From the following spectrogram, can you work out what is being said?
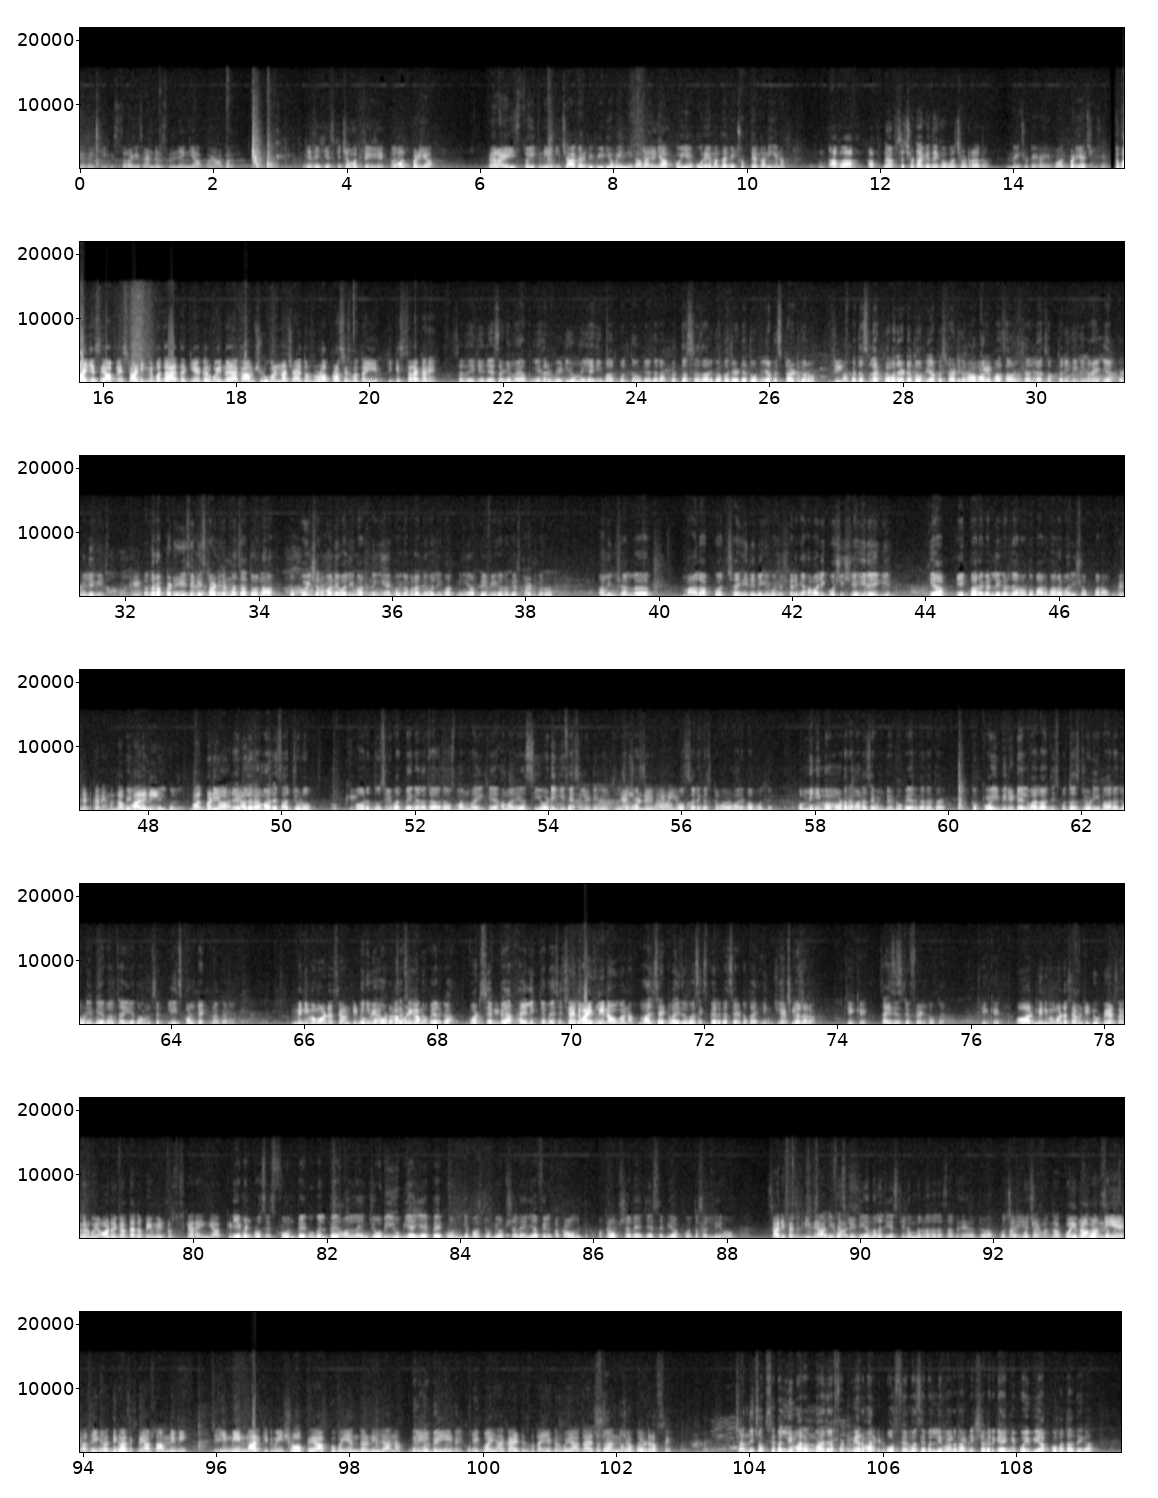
ये देखिए इस तरह की सैंडल्स मिल जाएँगी आपको यहाँ पर। ये देखिए इसकी चमक देखिए बहुत बढ़िया। वेराइटीज तो इतनी है कि चाहकर भी वीडियो में नहीं दिखा पाएँगे आपको। ये पूरे मतलब ये छुट्टे तो नहीं है ना? आप आप अपने आप से छुटा के देखो अगर छूट रहा है तो। नहीं छूटेगा ये बहुत बढ़िया चीज़ है। तो भाई जैसे आपने स्टार्टिंग में बताया था कि अगर कोई नया काम शुरू करना चाहे तो थोड़ा प्रोसेस बताइए कि किस तरह करें। सर देखिए जैसा कि मैं अपनी हर वीडियो में यही बात बोलता हूँ कि अगर आपका दस हज़ार का बजट है तो भी आप स्टार्ट करो। जी। आपका दस लाख का बजट है तो भी आप स्टार्ट करो। हमारे पास आओ इंशाल्लाह सब तरीके की वैरायटी आपको मिलेगी। ओके अगर आप पटरी से भी स्टार्ट करना चाहते हो ना तो कोई शर्माने वाली बात नहीं है कोई घबराने वाली बात नहीं है। आप बेफिक्र होकर स्टार्ट करो। हम इंशाल्लाह माल आपको अच्छा ही देने की कोशिश करेंगे। हमारी कोशिश यही रहेगी कि आप एक बार अगर लेकर जा रहे हो तो बार बार हमारी शॉप पर आओ। विज़िट करें। मतलब क्वालिटी बिल्कुल। बहुत बढ़िया होती है रेगुलर हमारे साथ जुड़ो। ओके और दूसरी बात मैं कहना चाह रहा था उस्मान भाई कि हमारे यहाँ सीओडी की फैसिलिटी नहीं होती। जैसे बहुत, हाँ। सारे कस्टमर हमारे पास बोलते हैं। और मिनिमम ऑर्डर हमारा 72 पेयर का रहता है। तो कोई भी रिटेल वाला जिसको 10 जोड़ी 12 जोड़ी भी अगर चाहिए तो हमसे प्लीज़ कॉन्टेक्ट ना करें। मिनिमम ऑर्डर 72 मिनिमम ऑर्डर कम से कम? पेयर का। व्हाट्सएप पे आप हाई लिख के मैसेज सेट वाइज लेना होगा ना? माल सेट वाइज होगा। सिक्स पेयर का सेट होता है इन ईच कलर ठीक है। साइजेस डिफरेंट होते हैं। ठीक है। और मिनिमम ऑर्डर 72 पेयर्स अगर कोई ऑर्डर करता है तो पेमेंट प्रोसेस क्या रहेंगे आपके? Payment process PhonePe Google pay online जो भी यूपीआई ऐप है उनके पास जो भी ऑप्शन है या फिर अकाउंट का ऑप्शन है जैसे भी आपको तसल्ली हो सारी फैसिलिटीज़ है सारी फैसिलिटी हमारा जीएसटी नंबर वगैरह सब है जो आपको चाहिए कुछ है मतलब कोई प्रॉब्लम नहीं है। दिखा दिखा सकते हैं आप सामने भी। कि मेन मार्केट में ही शॉप है आपको कहीं अंदर नहीं जाना। बिल्कुल, बिल्कुल, बिल्कुल। एक बार यहाँ का एड्रेस बताइए अगर कोई आता है तो चांदनी चौक की तरफ़ से। चांदनी चौक से बल्ली मारन में आ जाए। फुटवेयर मार्केट बहुत फ़ेमस है बल्ली मारन हाँ। आप रिक्शा करके आएँगे कोई भी आपको बता देगा।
